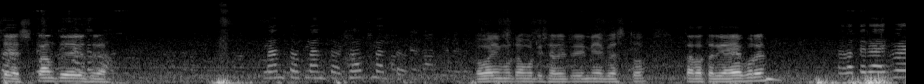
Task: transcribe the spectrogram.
শেষ ক্লান্ত হয়ে গেছে। ক্লান্ত ক্লান্ত সব ক্লান্ত। সবাই মোটামুটি শাড়ি টাড়ি নিয়ে ব্যস্ত। তাড়াতাড়ি আয়া পড়েন তাড়াতাড়ি আসবে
